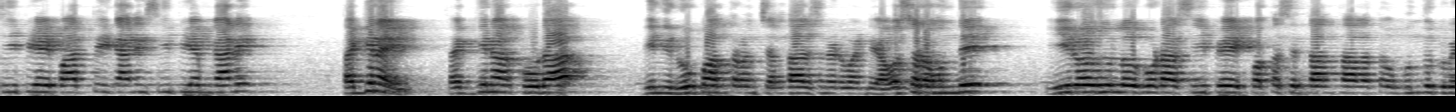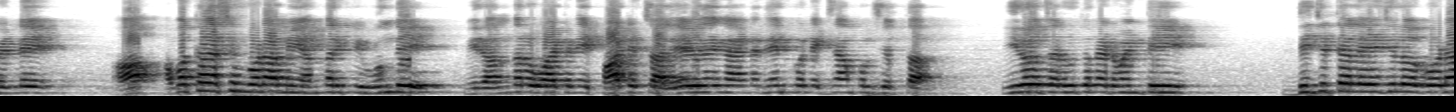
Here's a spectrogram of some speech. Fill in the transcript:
సిపిఐ పార్టీ కానీ సిపిఎం కానీ తగ్గినాయి. తగ్గినా కూడా దీన్ని రూపాంతరం చెందాల్సినటువంటి అవసరం ఉంది. ఈ రోజుల్లో కూడా సిపిఐ కొత్త సిద్ధాంతాలతో ముందుకు వెళ్ళే ఆ అవకాశం కూడా మీ అందరికీ ఉంది. మీరు అందరూ వాటిని పాటించాలి. ఏ విధంగా అంటే నేను కొన్ని ఎగ్జాంపుల్స్ చెప్తా. ఈరోజు జరుగుతున్నటువంటి డిజిటల్ ఏజ్లో కూడా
